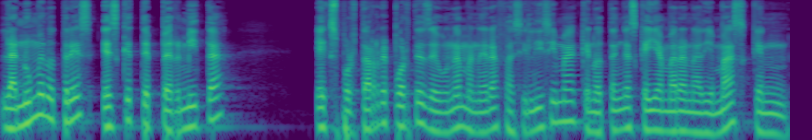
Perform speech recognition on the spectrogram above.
La número tres es que te permita exportar reportes de una manera facilísima, que no tengas que llamar a nadie más, que,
